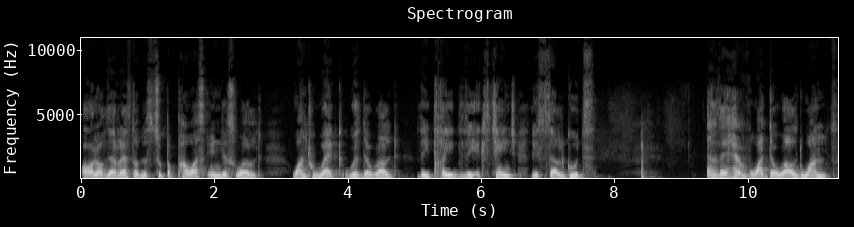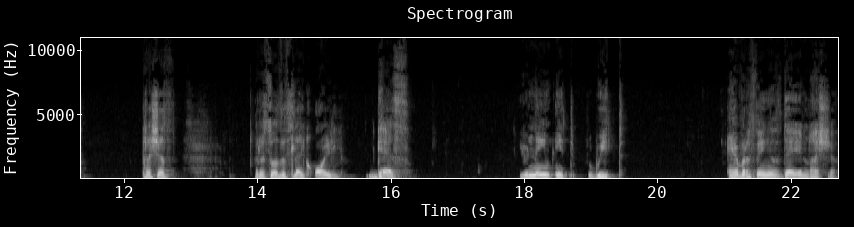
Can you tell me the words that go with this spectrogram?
all of the rest of the superpowers in this world want to work with the world. They trade, they exchange, they sell goods. And they have what the world wants precious resources like oil, gas, you name it, wheat. Everything is there in Russia.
